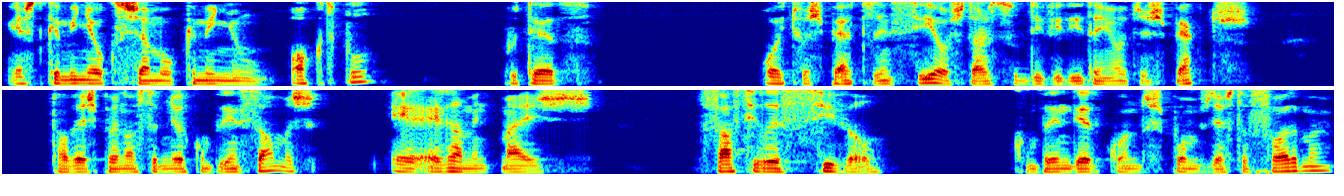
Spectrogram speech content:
Este caminho é o que se chama o caminho óctuplo, por ter oito aspectos em si, ou estar subdividido em oito aspectos, talvez para a nossa melhor compreensão, mas é, é realmente mais fácil e acessível compreender quando expomos desta forma.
